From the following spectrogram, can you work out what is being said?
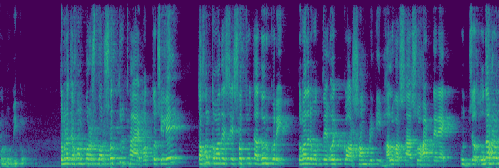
কুলুবিকুম। তোমরা যখন পরস্পর শত্রুতায় মত্ত ছিলে, তখন তোমাদের সেই শত্রুতা দূর করে তোমাদের মধ্যে ঐক্য, সম্প্রীতি, ভালোবাসা সৌহার্দ্যের এক উজ্জ্বল উদাহরণ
